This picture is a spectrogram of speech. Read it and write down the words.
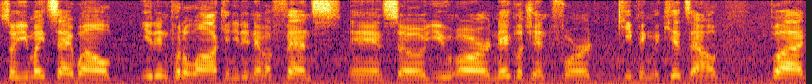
So you might say, well, you didn't put a lock and you didn't have a fence, and so you are negligent for keeping the kids out. But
